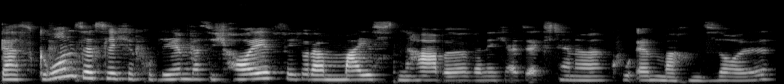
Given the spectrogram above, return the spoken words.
Das grundsätzliche Problem, das ich häufig oder am meisten habe, wenn ich als externe QM machen soll,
